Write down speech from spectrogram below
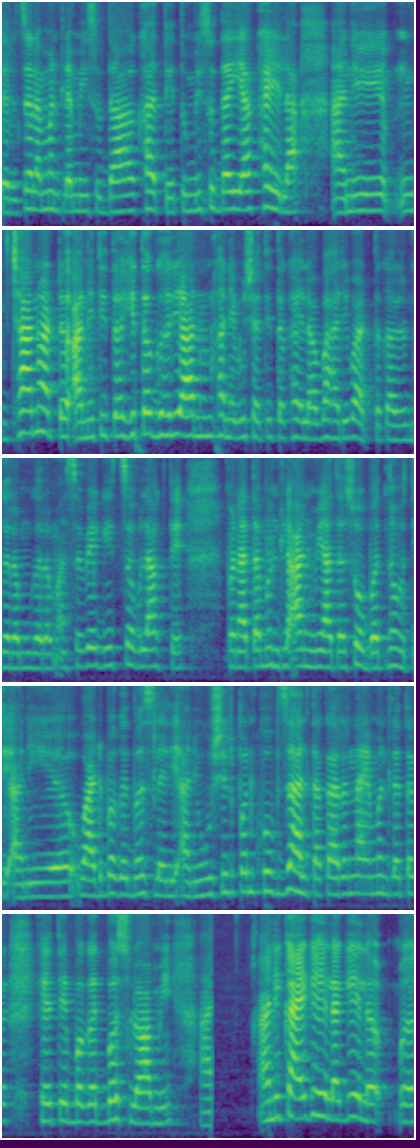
तर चला म्हटलं मी सुद्धा खाते. तुम्ही सुद्धा या खायला. आणि छान वाटतं. आणि तिथं इथं घरी आणून खाण्यापेक्षा तिथं खायला भारी वाटतं. कारण गरम गरम असं वेगळीच चव लागते. पण आता म्हटलं आणि आता सोबत नव्हती. आणि वाट बघत बसलेली. आणि उशीर पण खूप झालता. कारण नाही म्हटलं तर हे ते बघत बसलो आम्ही. आणि काय घ्यायला गेलं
